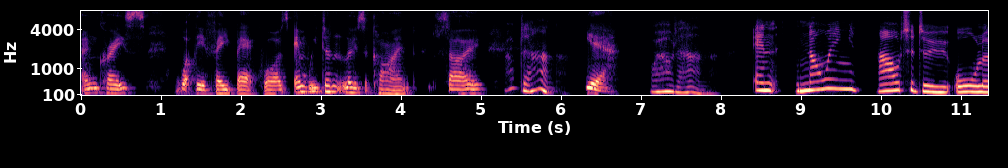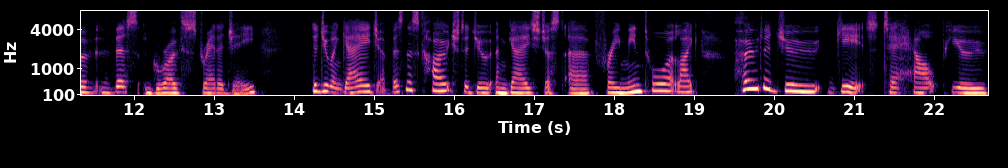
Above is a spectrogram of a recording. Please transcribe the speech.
increase, what their feedback was, and we didn't lose a client. So, well done. Yeah. Well done. And knowing how to do all of this growth strategy, did you engage a business coach? Did you engage just a free mentor? Like, who did you get to help you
